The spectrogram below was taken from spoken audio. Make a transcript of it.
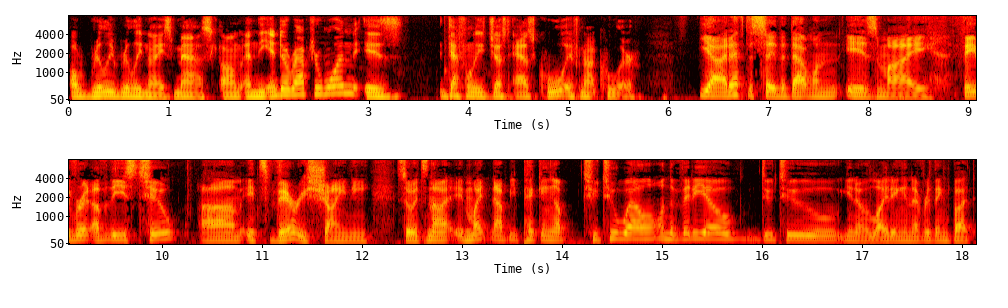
a really, really nice mask. Um, and the Indoraptor one is definitely just as cool, if not cooler. Yeah, I'd have to say that that one is my favorite of these two. Um, it's very shiny, so it's not. It might not be picking up too too well on the video due to you know lighting and everything, but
